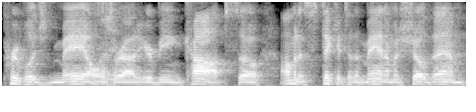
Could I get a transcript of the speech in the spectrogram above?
privileged males Right. are out here being cops, so I'm going to stick it to the man. I'm going to show them.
